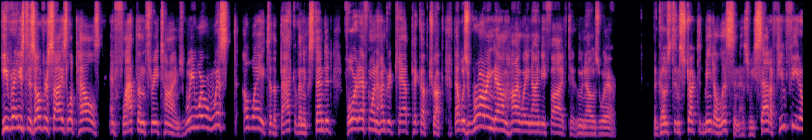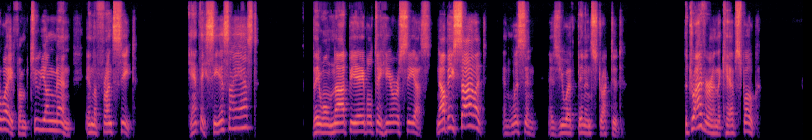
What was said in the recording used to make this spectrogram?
He raised his oversized lapels and flapped them three times. We were whisked away to the back of an extended Ford F-100 cab pickup truck that was roaring down Highway 95 to who knows where. The ghost instructed me to listen as we sat a few feet away from two young men in the front seat. Can't they see us? I asked. They will not be able to hear or see us. Now be silent and listen as you have been instructed. The driver in the cab spoke.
